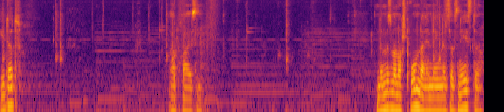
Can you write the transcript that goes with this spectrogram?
Geht das? Abreißen. Und dann müssen wir noch Strom dahin legen, das ist das nächste.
